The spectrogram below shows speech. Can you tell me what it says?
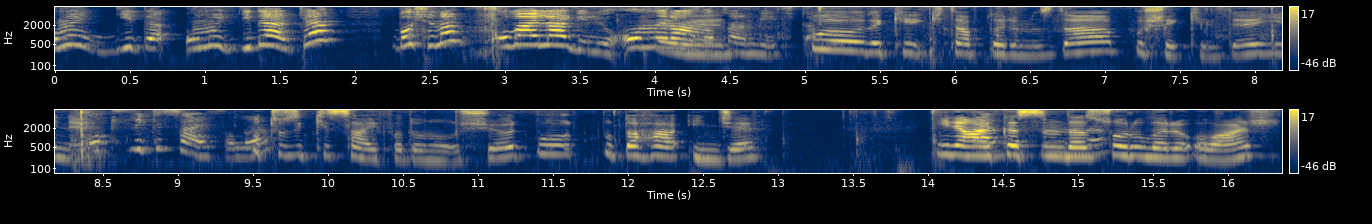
Onu gide onu giderken başına olaylar geliyor. Onları Evet. anlatan bir kitap. Buradaki kitaplarımız da bu şekilde yine 32 sayfalı. 32 sayfadan oluşuyor. Bu bu daha ince. Yine arkasında Arkasında. soruları var.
